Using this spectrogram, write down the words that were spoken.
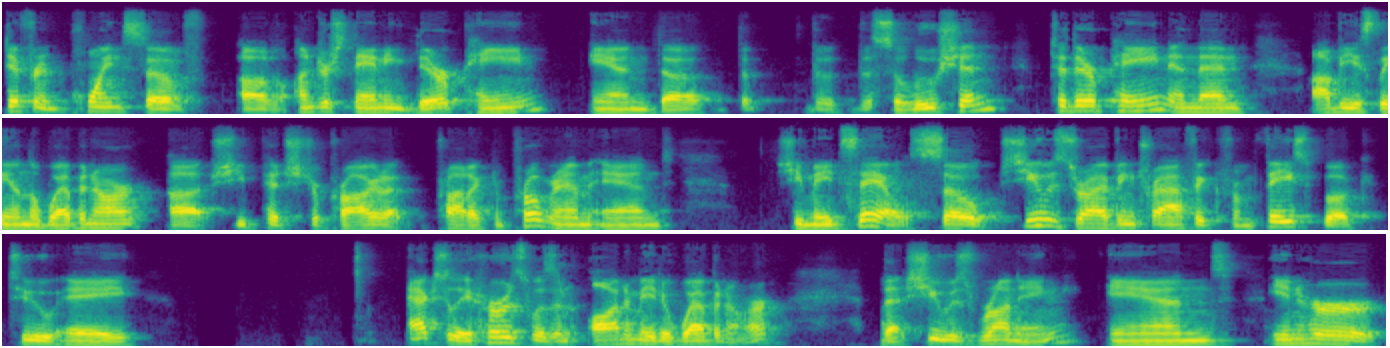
different points of, of understanding their pain and the, the, the, the solution to their pain. And then obviously on the webinar, uh, she pitched her product, product and program and she made sales. So she was driving traffic from Facebook to a, actually hers was an automated webinar that she was running. And in her,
